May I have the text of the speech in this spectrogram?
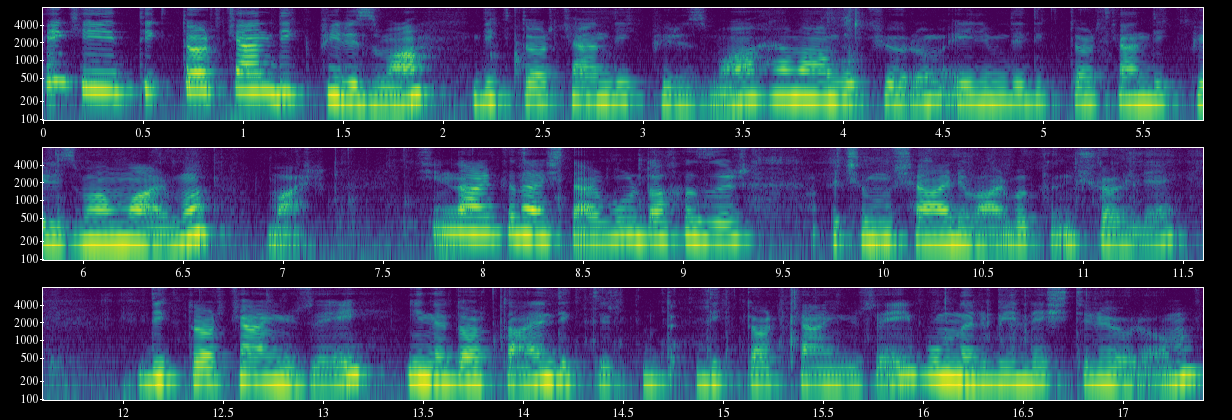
Peki dikdörtgen dik prizma. Dikdörtgen dik prizma. Hemen bakıyorum. Elimde dikdörtgen dik prizmam var mı? Var. Şimdi arkadaşlar burada hazır açılmış hali var. Bakın şöyle. Dikdörtgen yüzey. Yine dört tane dik, dikdörtgen yüzey. Bunları birleştiriyorum.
